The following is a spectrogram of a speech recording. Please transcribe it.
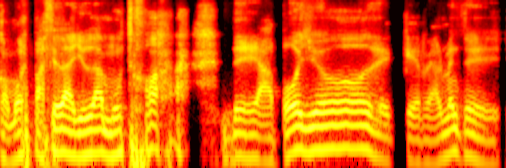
como espacio de ayuda mutua, de apoyo, de que realmente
